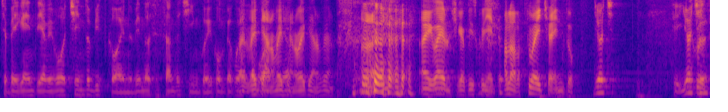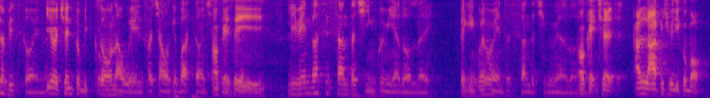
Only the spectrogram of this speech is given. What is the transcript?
Cioè praticamente avevo 100 bitcoin, vendo a 65, ricompro a Vai, 44. vai piano, vai piano, vai piano. Vai piano. Allora, vai, vai, non ci capisco niente. Allora, tu hai 100, Io ho, c- sì, io ho 100 bitcoin. io ho 100 bitcoin. Sono una whale, facciamo che bastano 100 Ok, bitcoin. sei... Li vendo a 65.000 dollari. Perché in quel momento 65.000 dollari. Ok, cioè, all'apice dico, boh,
